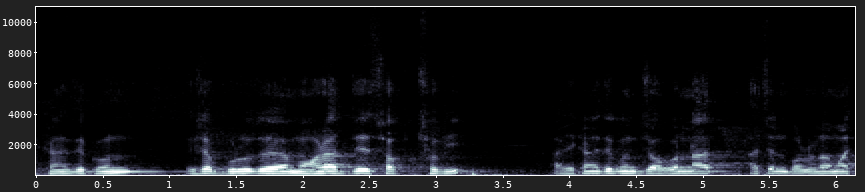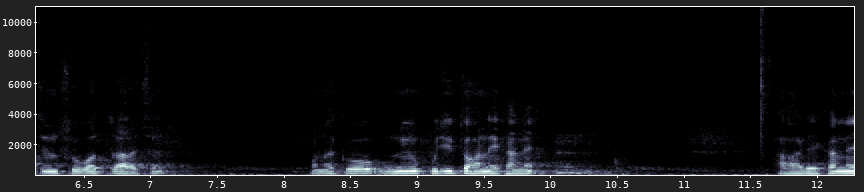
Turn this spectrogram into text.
এখানে দেখুন এসব গুরু মহারাজদের সব ছবি। আর এখানে দেখুন জগন্নাথ আছেন বলরাম আছেন সুভদ্রা আছেন। ওনাকেও উনিও পূজিত হন এখানে। আর এখানে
